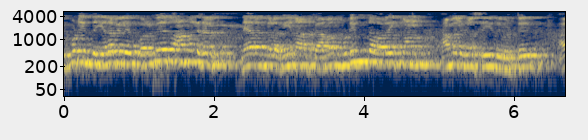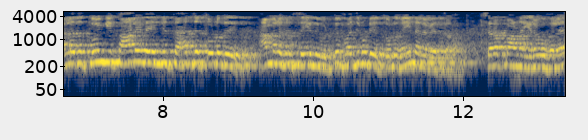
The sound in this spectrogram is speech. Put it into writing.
இப்படி இந்த இரவிலே பல்வேறு அமல்கள் நேரங்களை வீணாக்காம முடிந்த வரைக்கும் அமல்கள் செய்துவிட்டு அல்லது தூங்கி காலையில் எங்கு தகஜ தொழுது அமல்கள் செய்துவிட்டு ஃபஜ்ருடைய தொழுகை நிறைவேற்றணும். சிறப்பான இரவுகளை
